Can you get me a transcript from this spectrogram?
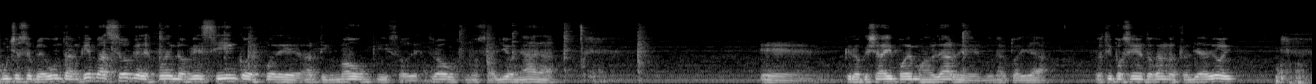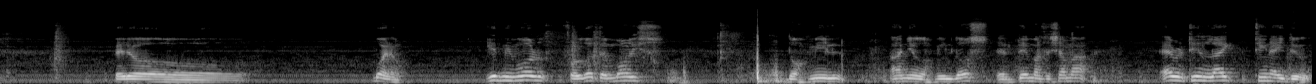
muchos se preguntan qué pasó que después del 2005, después de Arctic Monkeys o de Strokes no salió nada. Eh, creo que ya ahí podemos hablar de, de, una actualidad. Los tipos siguen tocando hasta el día de hoy. Pero bueno, Give Me More, Forgotten Boys 2000 año 2002. El tema se llama Everything Like Thing I Do.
